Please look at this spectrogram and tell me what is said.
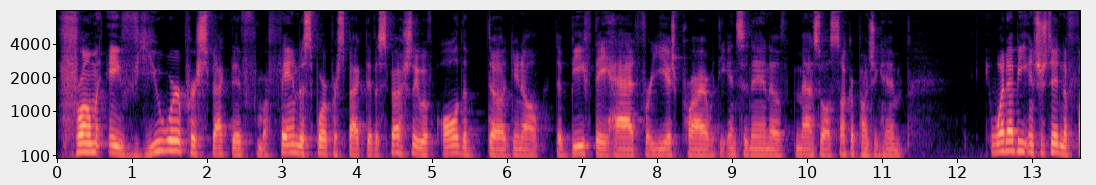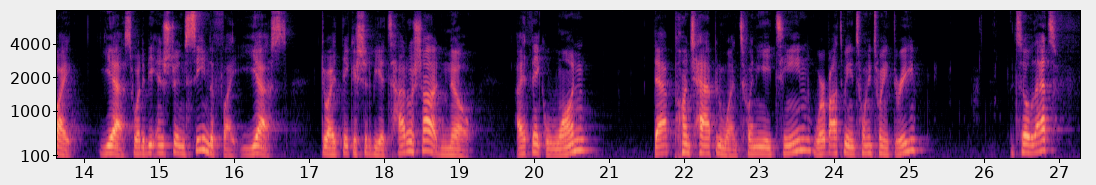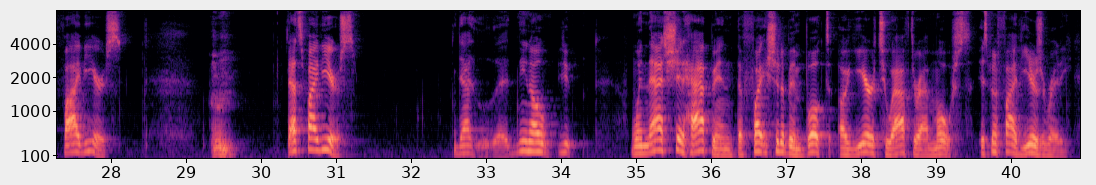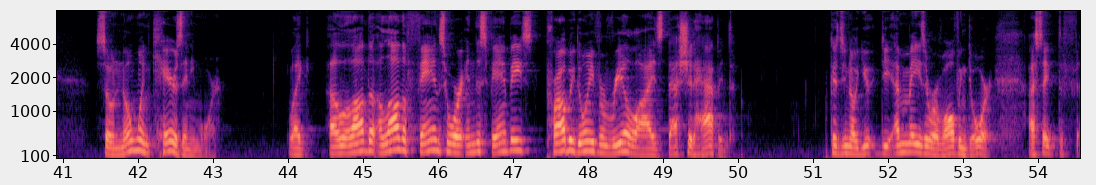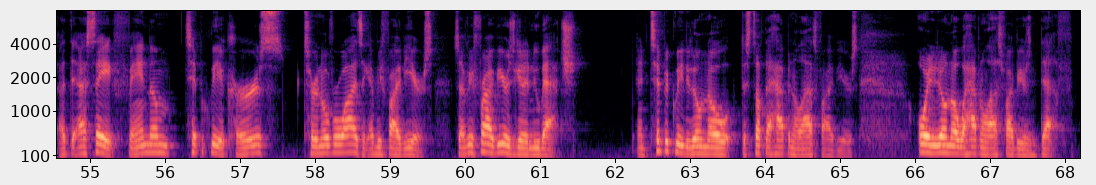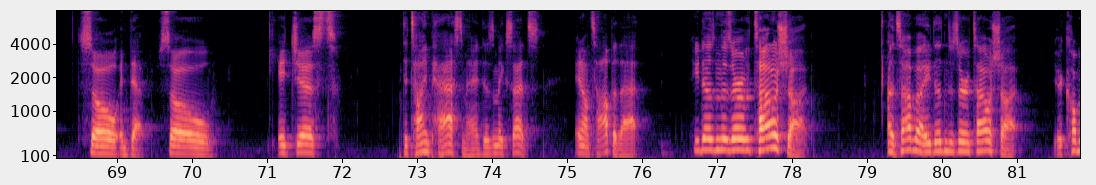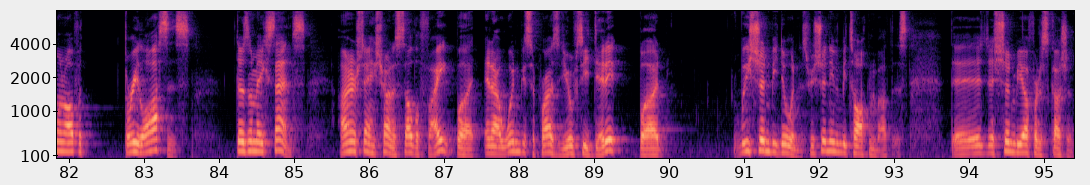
from a viewer perspective, from a fan of sport perspective, especially with all the, the you know the beef they had for years prior with the incident of Masvidal sucker punching him, would I be interested in a fight? Yes. Would I be interested in seeing the fight? Yes. Do I think it should be a title shot? No. I think one, that punch happened when 2018. We're about to be in 2023. So that's five years. That's five years. That you know, you when that shit happened, the fight should have been booked a year or two after at most. It's been five years already. So no one cares anymore. Like a lot of the, a lot of the fans who are in this fan base probably don't even realize that shit happened. Because you know, you the MMA is a revolving door. I say the, I say fandom typically occurs turnover wise like every five years. So every five years you get a new batch, and typically they don't know the stuff that happened in the last five years, or they don't know what happened in the last five years in depth. So in depth. So it just The time passed, man. It doesn't make sense. And on top of that, he doesn't deserve a title shot. On top of that, he doesn't deserve a title shot. You're coming off with three losses. Doesn't make sense. I understand he's trying to sell the fight, but and I wouldn't be surprised if UFC did it, but we shouldn't be doing this. We shouldn't even be talking about this. It shouldn't be up for discussion.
